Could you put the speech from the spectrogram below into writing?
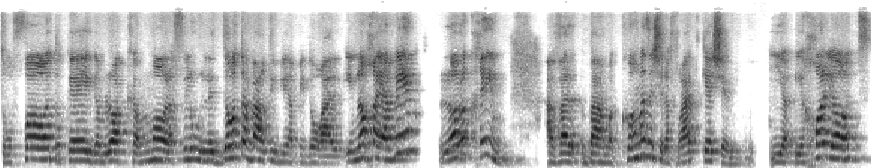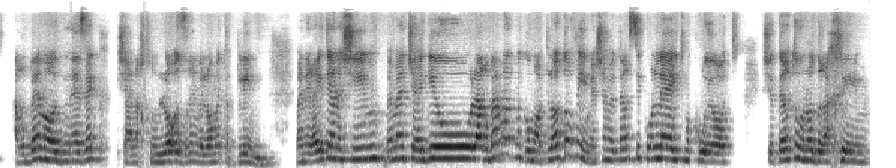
תרופות, אוקיי, גם לא אקמול, אפילו לידות עברתי בלי אפידורל. אם לא חייבים, לא לוקחים. אבל במקום הזה של הפרעת קשב, יכול להיות הרבה מאוד נזק כשאנחנו לא עוזרים ולא מטפלים. ואני ראיתי אנשים באמת שהגיעו להרבה מאוד מקומות לא טובים, יש שם יותר סיכון להתמכרויות, יש יותר תאונות דרכים,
